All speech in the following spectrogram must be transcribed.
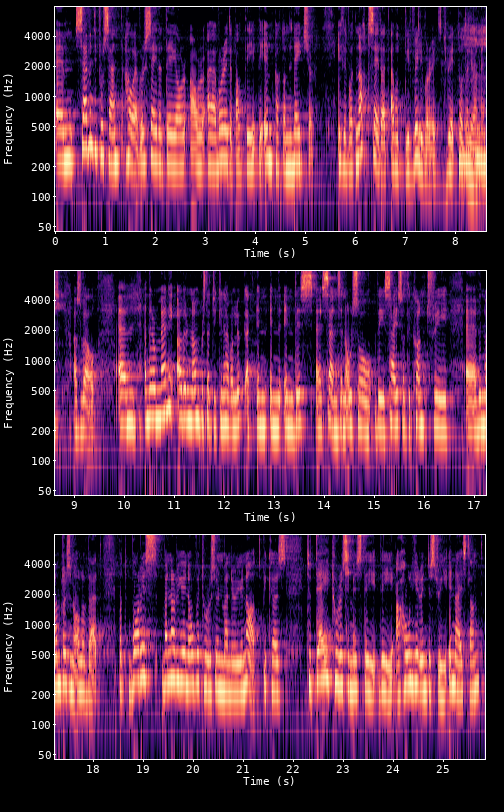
Um, 70%, however, say that they are, are uh, worried about the, the impact on the nature. If they would not say that, I would be really worried, to be totally mm-hmm. honest, as well. Um, and there are many other numbers that you can have a look at in, in, in this uh, sense, and also the size of the country, uh, the numbers, and all of that. But what is, when are you in over tourism, and when are you not? Because today, tourism is the, the a whole year industry in Iceland.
